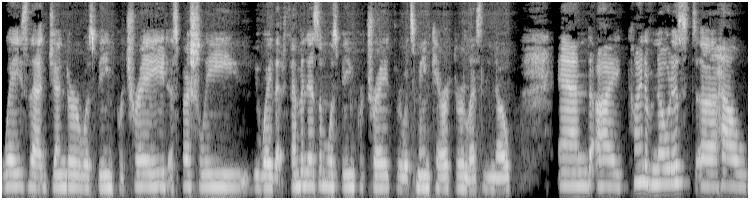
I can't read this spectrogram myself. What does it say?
ways that gender was being portrayed, especially the way that feminism was being portrayed through its main character, Leslie Knope. And I kind of noticed uh, how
